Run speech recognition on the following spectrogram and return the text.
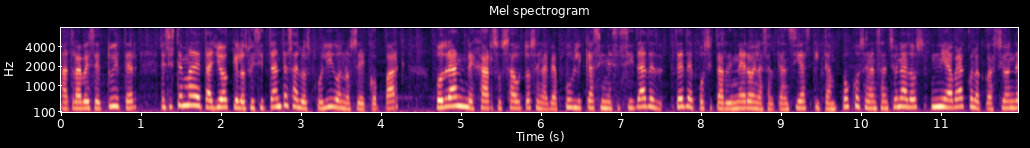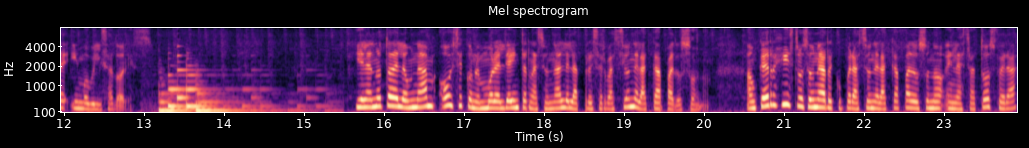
A través de Twitter, el sistema detalló que los visitantes a los polígonos de Ecopark podrán dejar sus autos en la vía pública sin necesidad de, de, depositar dinero en las alcancías y tampoco serán sancionados ni habrá colocación de inmovilizadores. Y en la nota de la UNAM, hoy se conmemora el Día Internacional de la Preservación de la Capa de Ozono. Aunque hay registros de una recuperación de la capa de ozono en la estratosfera,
